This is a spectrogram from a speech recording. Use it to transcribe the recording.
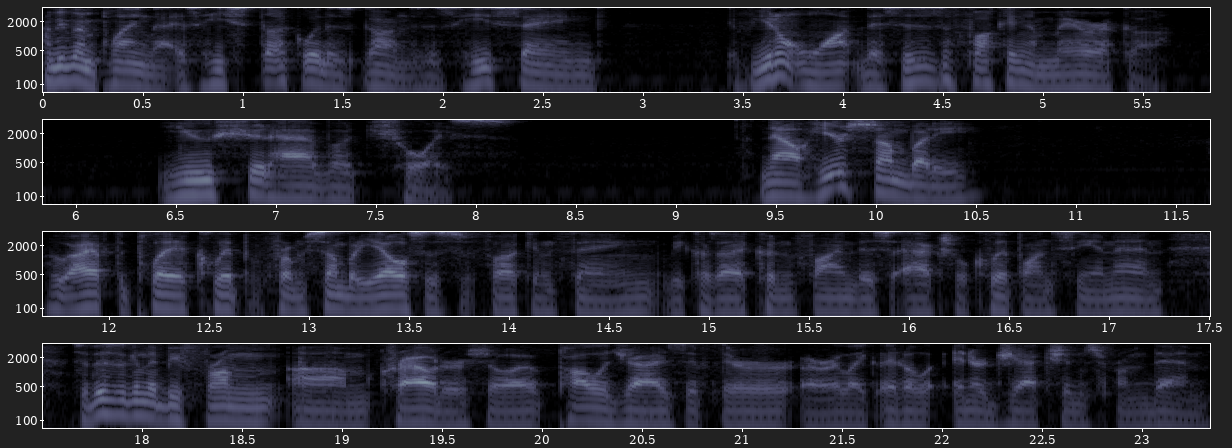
I've been playing that. Is he stuck with his guns? Is he's saying, if you don't want this, this is a fucking America. You should have a choice. Now, here's somebody who I have to play a clip from somebody else's fucking thing because I couldn't find this actual clip on CNN. So this is going to be from um, Crowder. So I apologize if there are like little interjections from them.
